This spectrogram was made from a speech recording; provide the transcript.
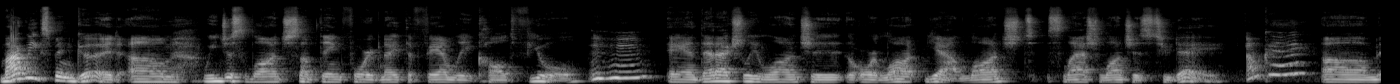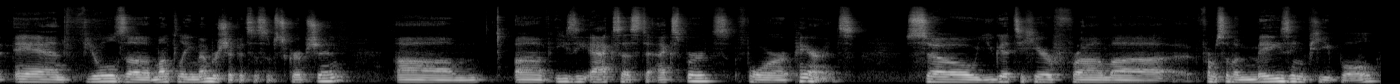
My week's been good. Um, we just launched something for Ignite the Family called Fuel. Mm-hmm. and that actually launches or launch yeah launched slash launches today Okay. um, and fuels a monthly membership it's a subscription um, of easy access to experts for parents so you get to hear from uh, from some amazing people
